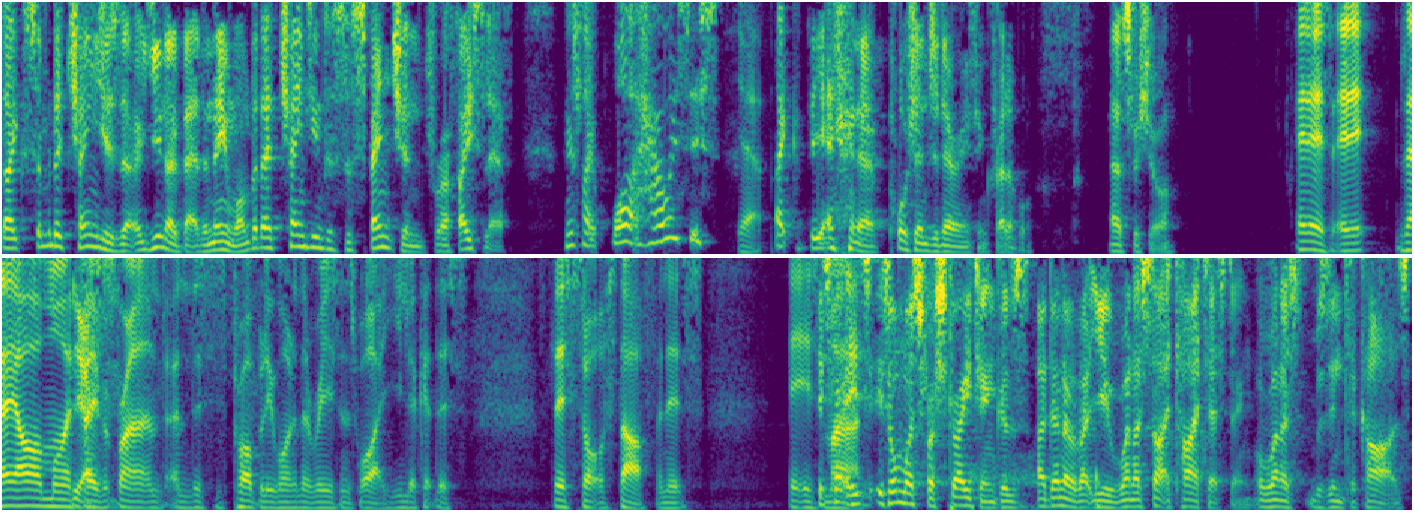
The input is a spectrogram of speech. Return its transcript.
like some of the changes that are, you know better than anyone, but they're changing the suspension for a facelift. And it's like, what? How is this? Yeah, like the you know, Porsche engineering is incredible. That's for sure. It is. It, they are my yes. favorite brand, and this is probably one of the reasons why you look at this this sort of stuff, and it's it is it's, it's, it's, almost frustrating because I don't know about you. When I started tire testing or when I was into cars,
